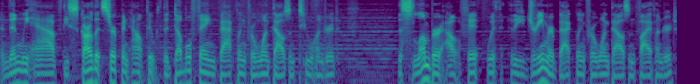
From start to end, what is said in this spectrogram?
And then we have the Scarlet Serpent outfit with the double fang backbling for 1,200. The Slumber outfit with the Dreamer backbling for 1,500.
